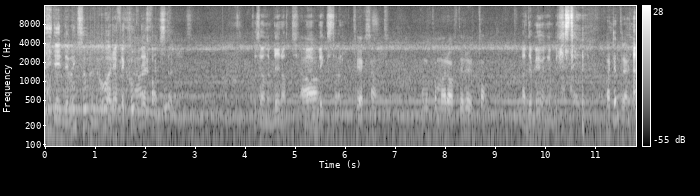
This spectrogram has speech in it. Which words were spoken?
Nej, det, det var inte solen, det var en reflektion Ja, i ett fönster. Se om det blir något Ja. med blixt här. Tveksamt. Kommer komma rakt i rutan. Ja, det blev ingen blixt. Vart det inte det? Ja.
